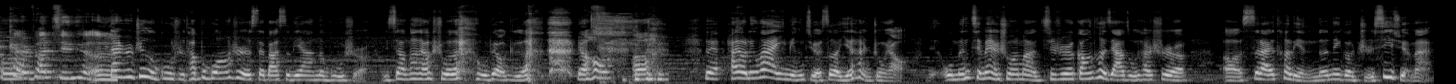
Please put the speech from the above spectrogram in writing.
开始攀亲戚了。但是这个故事它不光是塞巴斯蒂安的故事，你像刚才说的 我表哥，然后啊，对，还有另外一名角色也很重要。我们前面也说了嘛，其实冈特家族他是呃斯莱特林的那个直系血脉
